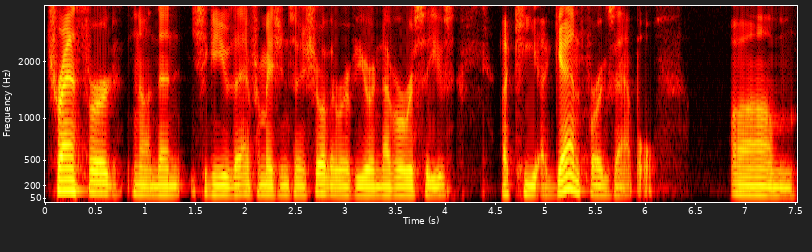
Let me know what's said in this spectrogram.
transferred, you know, and then she can use that information to ensure the reviewer never receives a key again, for example. Um,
